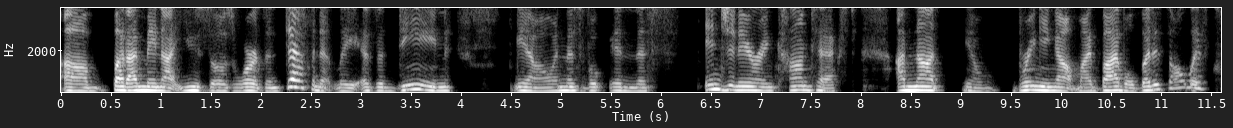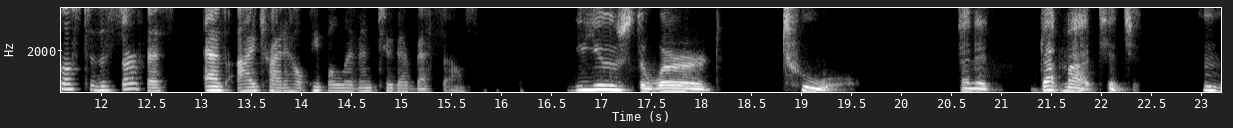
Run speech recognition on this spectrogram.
um, but i may not use those words. And definitely as a dean you know in this in this engineering context i'm not you know bringing out my bible but it's always close to the surface as I try to help people live into their best selves. You use the word tool, and it got my attention. Hmm.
